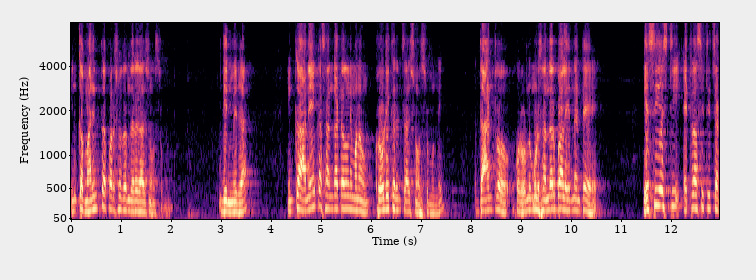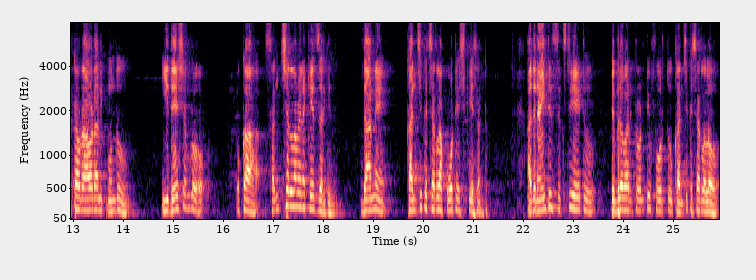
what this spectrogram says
ఇంకా మరింత పరిశోధన జరగాల్సిన అవసరం ఉంది. దీని మీద ఇంకా అనేక సంఘటనల్ని మనం క్రోడీకరించాల్సిన అవసరం ఉంది. దాంట్లో ఒక రెండు మూడు సందర్భాలు ఏంటంటే ఎస్సీ ఎస్టీ అట్రాసిటీ చట్టం రావడానికి ముందు ఈ దేశంలో ఒక సంచలనమైన కేసు జరిగింది. దాన్నే కంచిక చెర్ల కోటేష్ కేసు అంటాం. అది nineteen sixty eight February twenty fourth కంచిక చెర్లలో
